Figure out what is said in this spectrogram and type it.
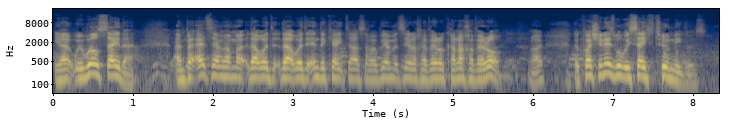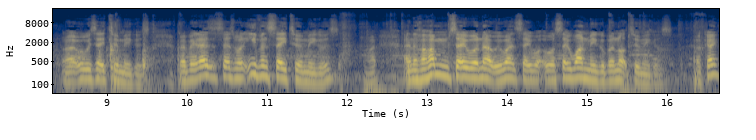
Yeah, we will say that. And be'etzem that would that would indicate to us right? The question is, will we say two migus? Right? Will we say two migus? Rabbi Eliezer says, "Well, even say two migus," right? And the Chachamim say, "Well, no, we won't say. We'll say one migu, but not two migus." Okay?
